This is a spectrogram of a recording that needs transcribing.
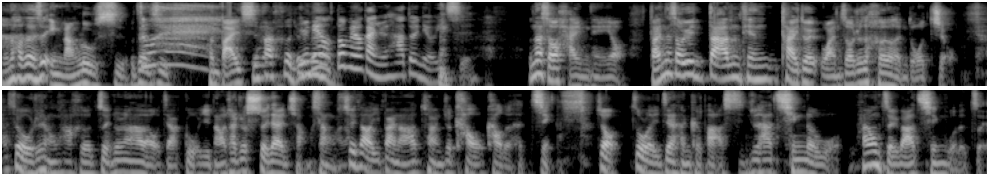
我那时候真的是引狼入室，我真的是很白痴。他喝酒，因你没有都没有感觉他对你有意思，那时候还没有，反正那时候因为大家那天派对完之后就是喝了很多酒，所以我就想说他喝醉，就让他来我家过夜，然后他就睡在床上了，睡到一半，然后他突然就靠我靠得很近，就做了一件很可怕的事情，就是他亲了我，他用嘴巴亲我的嘴，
